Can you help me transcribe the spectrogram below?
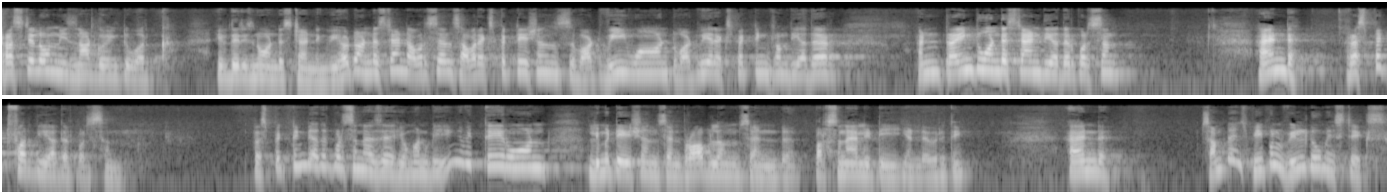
Trust alone is not going to work if there is no understanding. We have to understand ourselves, our expectations, what we want, what we are expecting from the other, and trying to understand the other person and respect for the other person respecting the other person as a human being with their own limitations and problems and personality and everything and sometimes people will do mistakes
